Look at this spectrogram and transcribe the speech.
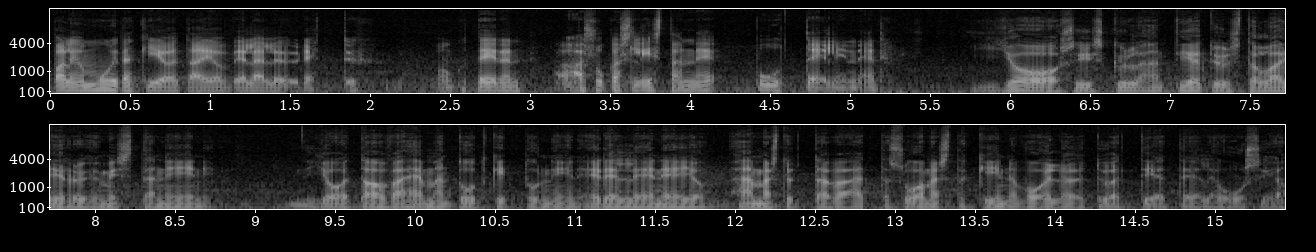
paljon muitakin, joita ei ole vielä löydetty? Onko teidän asukaslistanne puutteellinen? Joo, siis kyllähän tietyistä lajiryhmistä niin joita on vähemmän tutkittu, niin edelleen ei ole hämmästyttävää, että Suomestakin voi löytyä tieteelle uusia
